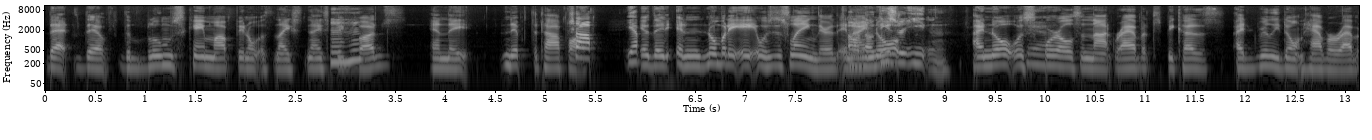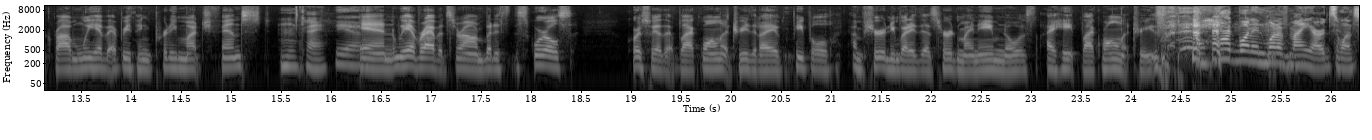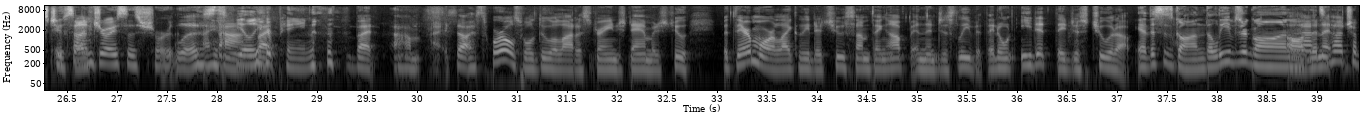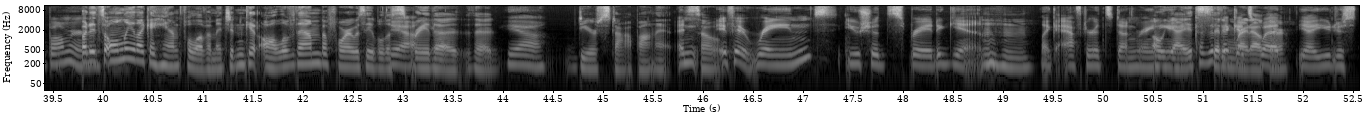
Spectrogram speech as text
that the the blooms came up, you know, with nice nice big buds, and they nipped the top off. Mm-hmm. Chop. Yep. Yeah, they, and nobody ate. It was just laying there, and oh I no, know these are eaten. I know it was Yeah. squirrels and not rabbits because I really don't have a rabbit problem. We have everything pretty much fenced, Okay. Yeah. and we have rabbits around, but it's the squirrels. Of course, we have that black walnut tree that I have people. I'm sure anybody that's heard my name knows I hate black walnut trees. I had one in one of my yards once too. it's So on I, Joyce's short list. I feel but- your pain. but um, so squirrels will do a lot of strange damage too. But they're more likely to chew something up and then just leave it. They don't eat it; they just chew it up. yeah, this is gone. The leaves are gone. Oh, That's it- such a bummer. But it's only like a handful of them. It didn't get all of them before I was able to Yeah. spray the the yeah. deer stop on it. And so if it rains, you should spray it again, like after it's done raining. Oh, yeah, it's 'Cause sitting if it right gets out wet, there. Mm-hmm. Yeah, you just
